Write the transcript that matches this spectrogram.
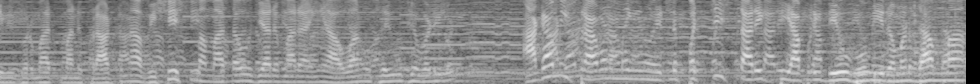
એવી પરમાત્માને પ્રાર્થના. વિશેષમાં માતાઓ, જ્યારે મારે અહીંયા આવવાનું થયું છે વડીલો આગામી શ્રાવણ મહિનો એટલે પચીસ તારીખથી આપણી દેવભૂમિ રમણધામમાં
